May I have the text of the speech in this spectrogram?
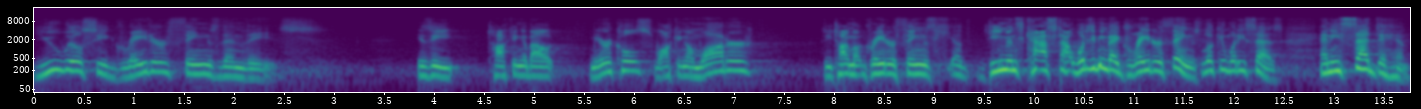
You will see greater things than these. Is he talking about miracles, walking on water? Is he talking about greater things, uh, demons cast out? What does he mean by greater things? Look at what he says. And he said to him,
